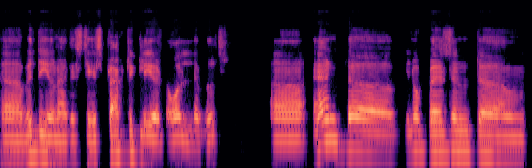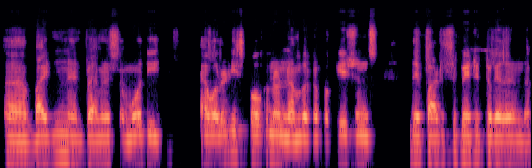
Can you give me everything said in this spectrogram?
with the United States, practically at all levels. Uh, and, uh, you know, President um, uh, Biden and Prime Minister Modi have already spoken on a number of occasions. They participated together in the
